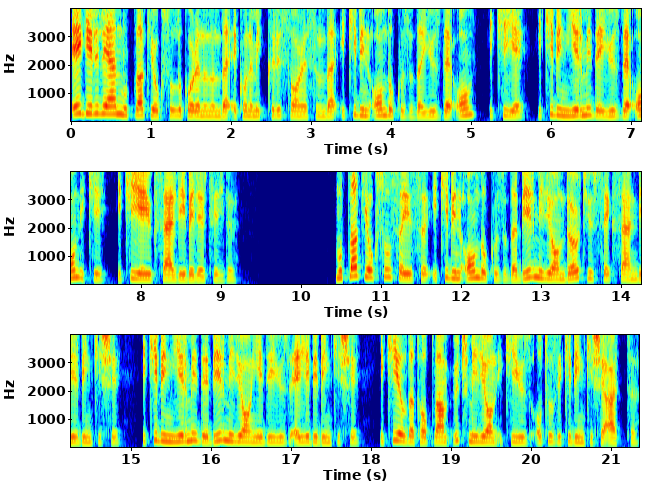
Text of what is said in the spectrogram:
E gerileyen mutlak yoksulluk oranının da ekonomik kriz sonrasında 2019'da %10-2'ye, 2020'de %12-2'ye yükseldiği belirtildi. Mutlak yoksul sayısı 2019'da 1 milyon 481 bin kişi, 2020'de 1 milyon 751 bin kişi, 2 yılda toplam 3 milyon 232 bin kişi arttı.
